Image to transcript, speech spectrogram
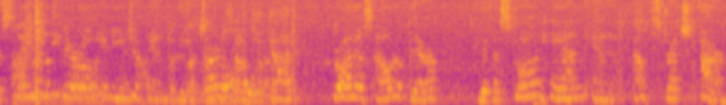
We were slaves of Pharaoh in Egypt, and for the eternal, our God, brought us out of there with a strong hand and an outstretched arm.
